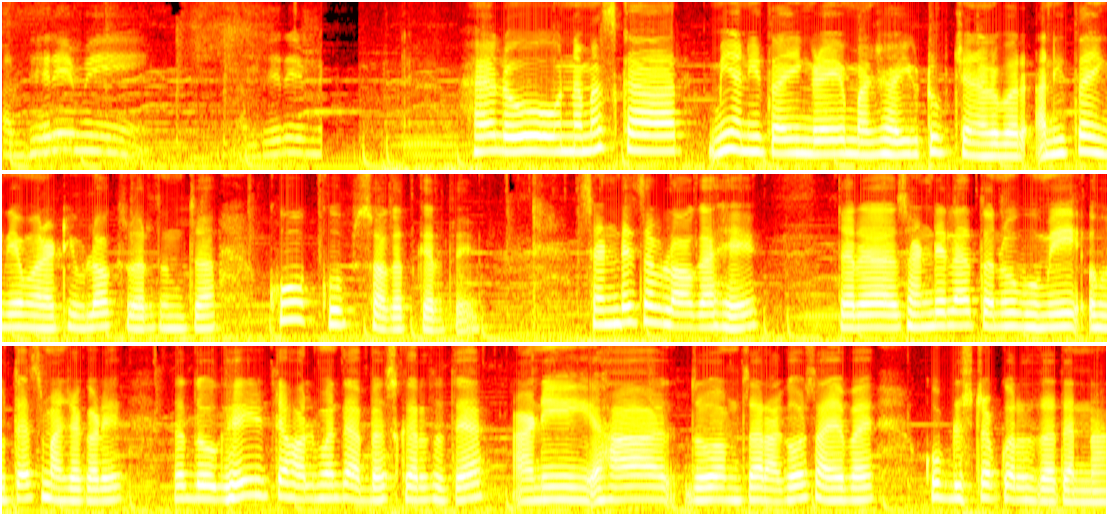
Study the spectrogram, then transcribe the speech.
अंधेरे में अंधेरे में। हॅलो नमस्कार. मी अनिता इंगळे माझ्या यूट्यूब चॅनलवर अनिता इंगळे मराठी व्लॉग्सवर तुमचं खूप खूप स्वागत करते. संडेचा व्लॉग आहे. तर संडेला तनुभूमी होत्याच माझ्याकडे. तर दोघेही त्या हॉलमध्ये अभ्यास करत होत्या. आणि हा जो आमचा राघव साहेब आहे खूप डिस्टर्ब करत होता त्यांना.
